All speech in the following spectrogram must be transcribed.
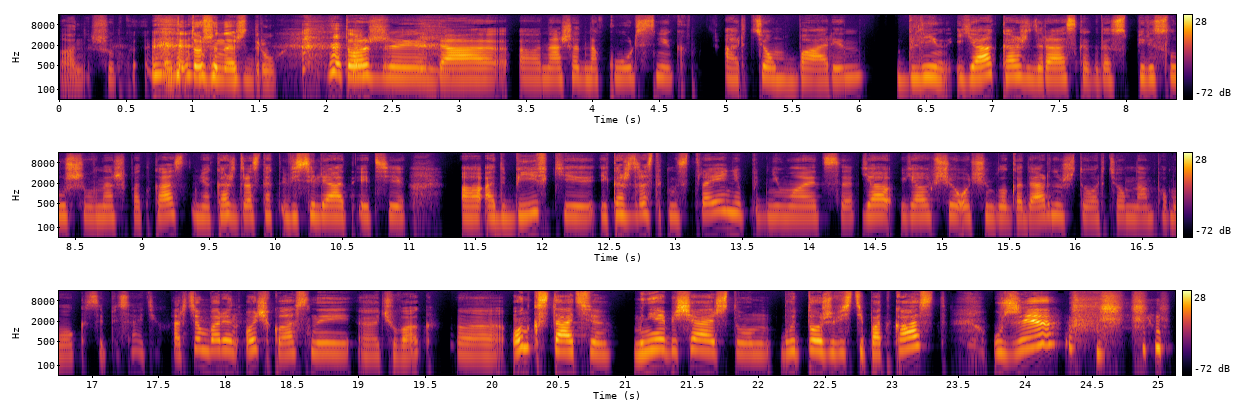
Ладно, шутка. Это тоже наш друг. Тоже, да, а, наш однокурсник Артем Барин. Блин, я каждый раз, когда переслушиваю наш подкаст, меня каждый раз так веселят эти а, отбивки, и каждый раз так настроение поднимается. Я, я вообще очень благодарна, что Артем нам помог записать их. Артем Барин очень классный э, чувак. Э, он, кстати, мне обещает, что он будет тоже вести подкаст уже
